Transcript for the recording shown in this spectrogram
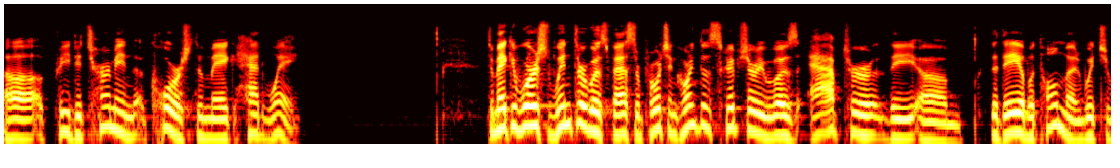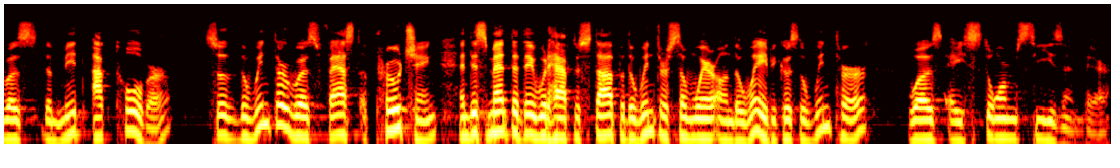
uh, predetermined course to make headway. To make it worse, winter was fast approaching. According to the scripture, it was after the um, the Day of Atonement, which was the mid October. So the winter was fast approaching, and this meant that they would have to stop for the winter somewhere on the way because the winter was a storm season there.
